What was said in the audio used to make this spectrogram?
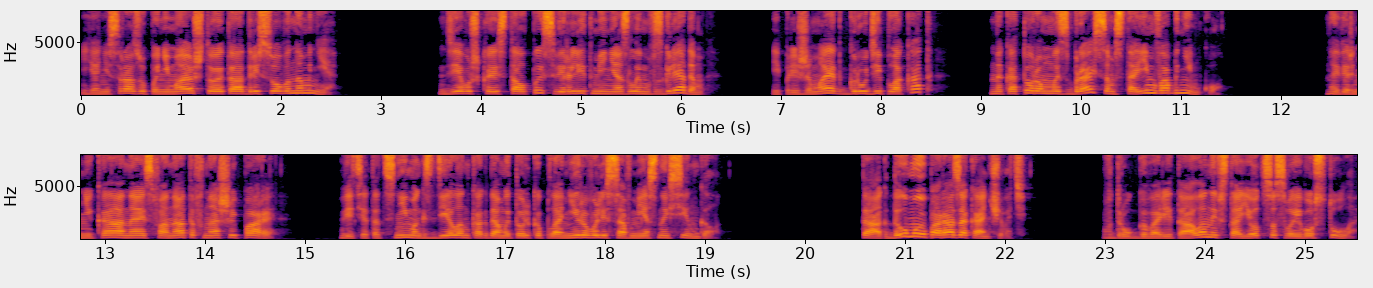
Я не сразу понимаю, что это адресовано мне. Девушка из толпы сверлит меня злым взглядом и прижимает к груди плакат, на котором мы с Брайсом стоим в обнимку. Наверняка она из фанатов нашей пары, ведь этот снимок сделан, когда мы только планировали совместный сингл. «Так, думаю, пора заканчивать», — вдруг говорит Алан и встает со своего стула.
